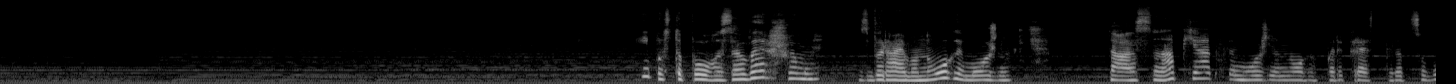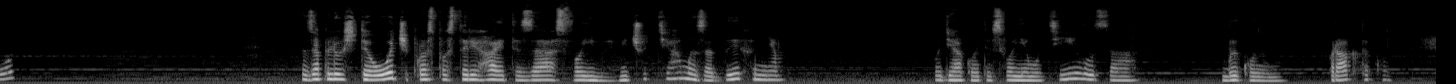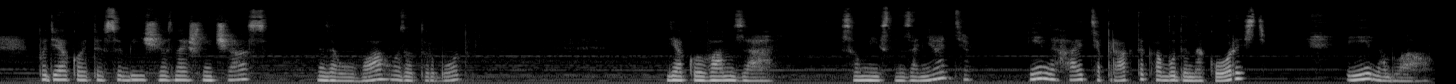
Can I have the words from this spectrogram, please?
І поступово завершуємо, збираємо ноги, можна таз на п'ятки, можна ноги в перекрест перед собою. Заплющте очі, проспостерігайте за своїми відчуттями, за диханням. Подякуйте своєму тілу за виконану практику. Подякуйте собі, що знайшли час за увагу, за турботу. Дякую вам за сумісне заняття. І нехай ця практика буде на користь і на благо.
